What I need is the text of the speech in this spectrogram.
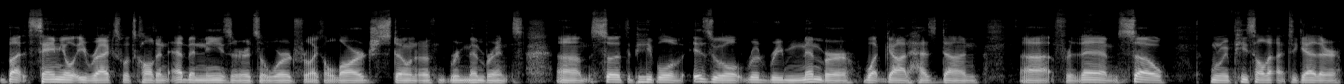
but Samuel erects what's called an Ebenezer. It's a word for like a large stone of remembrance, um, so that the people of Israel would remember what God has done uh, for them. So when we piece all that together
